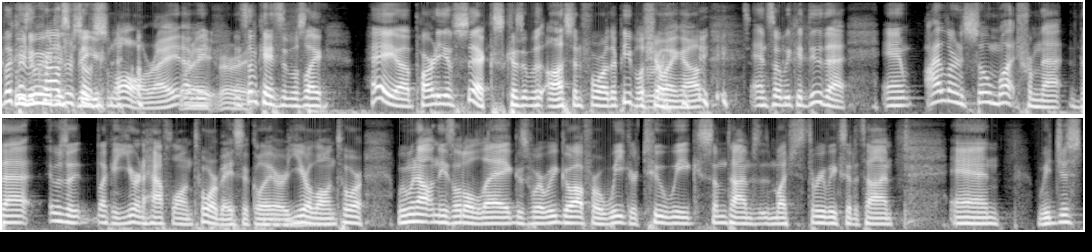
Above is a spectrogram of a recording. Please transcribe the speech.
because knew the crowds just are so small, right? I mean, Right, right, in some cases it was like, "Hey, a party of six because it was us and four other people showing up, and so we could do that. And I learned so much from that. That it was a like a year and a half long tour, basically, or a year long tour. We went out on these little legs where we go out for a week or two weeks, sometimes as much as three weeks at a time, and we'd just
